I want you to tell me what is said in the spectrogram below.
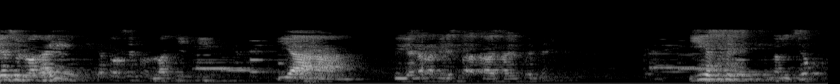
William Zuluaga en 2014 nos lo aquí y a Viviana Ramírez para atravesar el puente. Y eso se institucionalizó.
